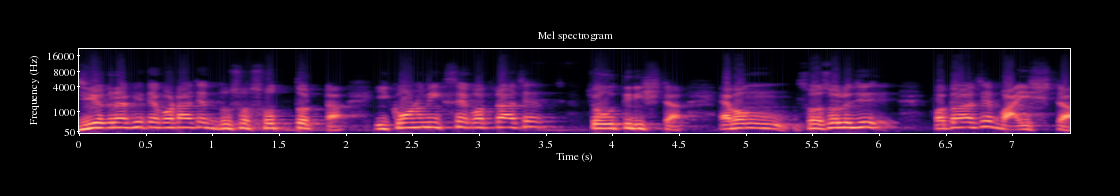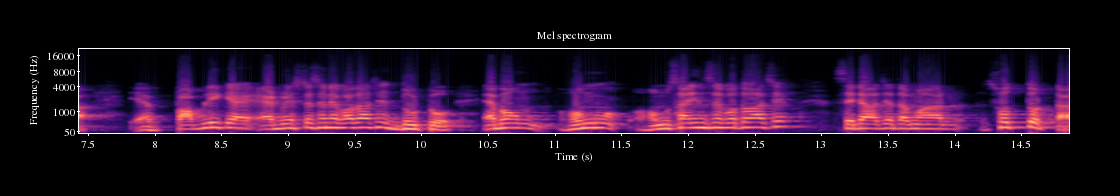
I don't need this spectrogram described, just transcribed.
জিওগ্রাফিতে কটা আছে? দুশো সত্তরটা। ইকোনমিক্সে কতটা আছে? চৌত্রিশটা। এবং সোশ্যোলজি কত আছে? বাইশটা। পাবলিক অ্যাডমিনিস্ট্রেশনে কত আছে, দুটো। এবং হোম হোম সায়েন্সে কত আছে, সেটা আছে তোমার সত্তরটা।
